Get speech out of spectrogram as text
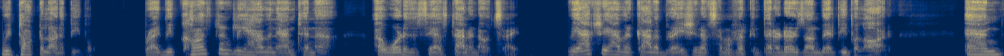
we talk to a lot of people, right? We constantly have an antenna uh, what is the sales talent outside. We actually have a calibration of some of our competitors on where people are. And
